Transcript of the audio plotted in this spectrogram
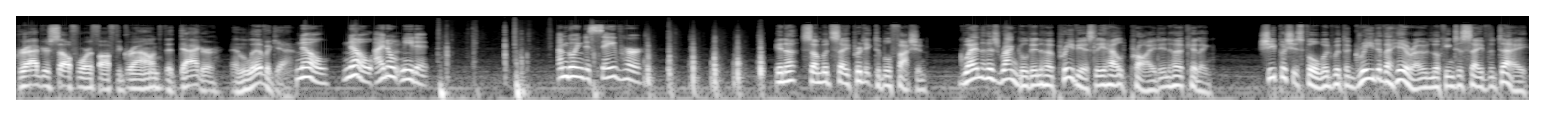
Grab your self worth off the ground, the dagger, and live again. No, no, I don't need it. I'm going to save her. In a, some would say, predictable fashion, Gwen has wrangled in her previously held pride in her killing. She pushes forward with the greed of a hero looking to save the day.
